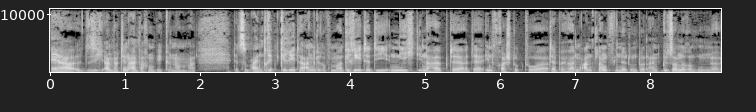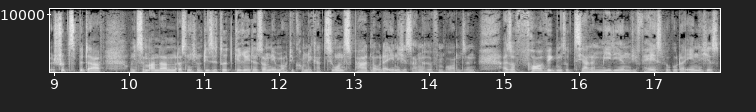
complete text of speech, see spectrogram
er sich einfach den einfachen Weg genommen hat. Der zum einen Drittgeräte angegriffen hat, Geräte, die nicht innerhalb der, der Infrastruktur der Behörden Anklang findet und dort einen besonderen äh, Schutz bedarf und zum anderen, dass nicht nur diese Drittgeräte, sondern eben auch die Kommunikationspartner oder ähnliches angegriffen worden sind. Also vorwiegend soziale Medien wie Facebook oder ähnliches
